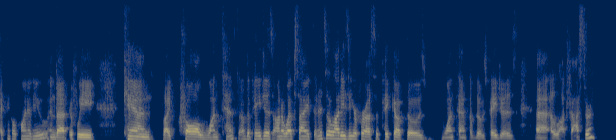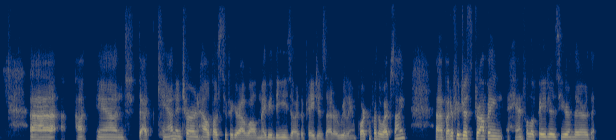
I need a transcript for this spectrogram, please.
technical point of view, and that if we can like crawl one-tenth of the pages on a website, then it's a lot easier for us to pick up those one-tenth of those pages uh, a lot faster. Uh, uh, and that can, in turn, help us to figure out, well, maybe these are the pages that are really important for the website. Uh, but if you're just dropping a handful of pages here and there,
